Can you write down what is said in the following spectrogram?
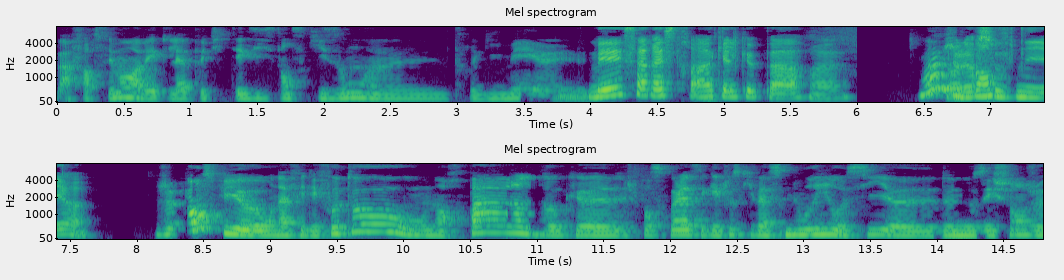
bah forcément avec la petite existence qu'ils ont, euh, entre guillemets. euh, Mais ça restera quelque part euh, ouais, dans je leurs pense. souvenirs. Je pense, puis euh, on a fait des photos, on en reparle, donc euh, je pense que voilà, c'est quelque chose qui va se nourrir aussi euh, de nos échanges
